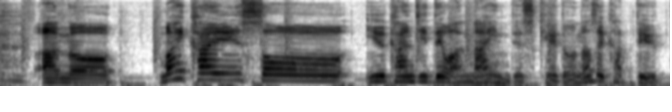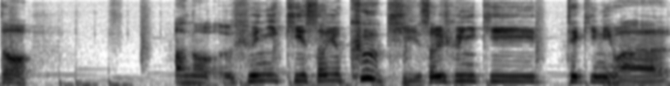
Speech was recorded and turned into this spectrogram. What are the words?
あの毎回そういう感じではないんですけどなぜかっていうとあの雰囲気そういう空気そういう雰囲気的には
